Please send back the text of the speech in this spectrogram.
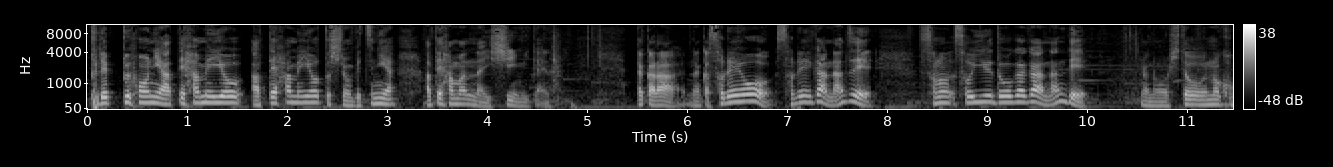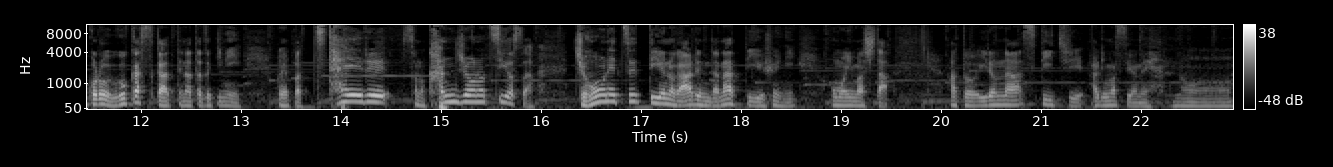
プレップ法に当てはめよう、当てはめようとしても別に当てはまんないし、みたいな。だから、なんかそれを、それがなぜ、その、そういう動画がなんで、あの、人の心を動かすかってなった時に、やっぱ伝える、その感情の強さ、情熱っていうのがあるんだなっていうふうに思いました。あと、いろんなスピーチありますよね。あの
